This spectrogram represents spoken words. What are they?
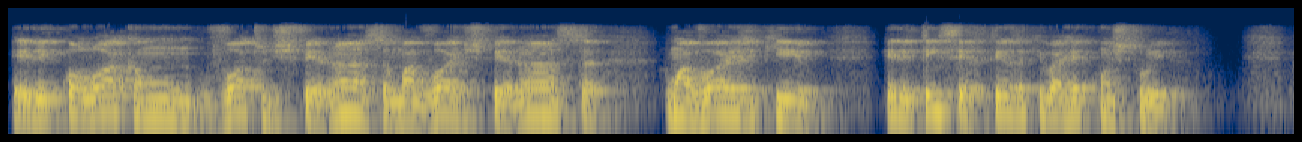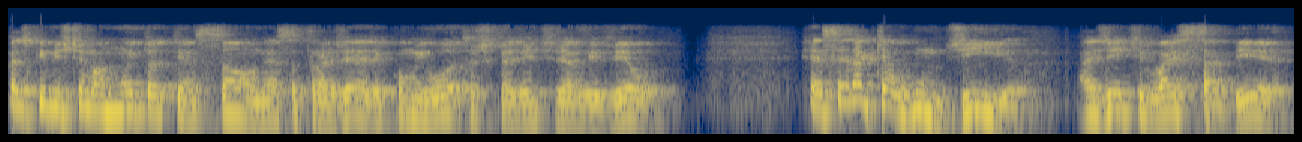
ele coloca um voto de esperança, uma voz de esperança, uma voz de que ele tem certeza que vai reconstruir. Mas o que me chama muito a atenção nessa tragédia, como em outras que a gente já viveu, é será que algum dia a gente vai saber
